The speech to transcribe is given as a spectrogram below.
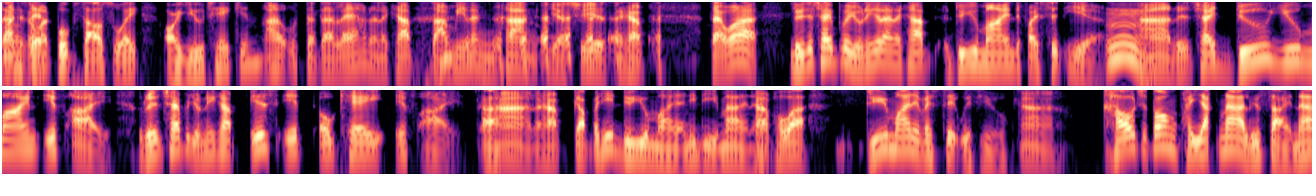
นั่งมาจากเสร็จคำว่าปุ๊บสาวสวย Are you taken อ่าแต่แต่แล้วนะครับ สามีนั่งข้าง yes she is นะครับ แต่ว่าหรือจะใช้ประโยคนี้ก็ได้นะครับ do you mind if I sit here อ่าหรือจะใช้ do you mind if I หรือจะใช้ประโยคนี้ครับ is it okay if I อะอ่านะครับ กลับไปที่ Do you mind อันนี้ดีมากนะครับ เพราะว่า Do you mind if I sit with you อ่าเขาจะต้องพยักหน้าหรือสายหน้า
